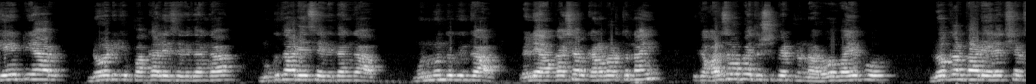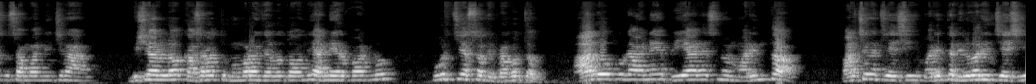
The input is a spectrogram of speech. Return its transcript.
కేటీఆర్ నోటికి పగ్గాలేసే విధంగా ముక్కుతాడేసే విధంగా మున్ముందుకు ఇంకా వెళ్ళే అవకాశాలు కనబడుతున్నాయి. ఇక వలసలపై దృష్టి పెట్టున్నారు ఓవైపు లోకల్ బాడీ ఎలక్షన్స్కు సంబంధించిన విషయంలో కసరత్తు ముమ్మరం జరుగుతోంది. అన్ని ఏర్పాట్లు పూర్తి చేస్తుంది ప్రభుత్వం. ఆలోపుగానే బీఆర్ఎస్ను మరింత పలచన చేసి మరింత నిలువరించేసి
